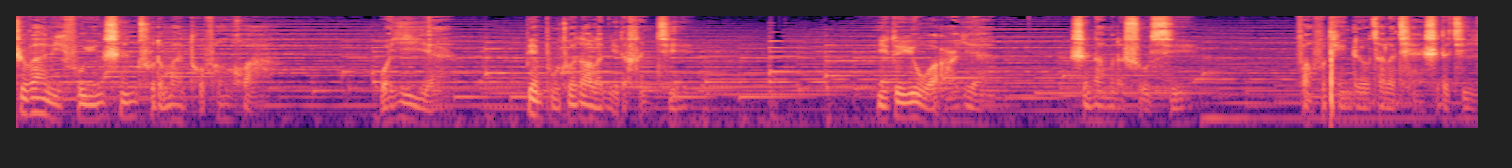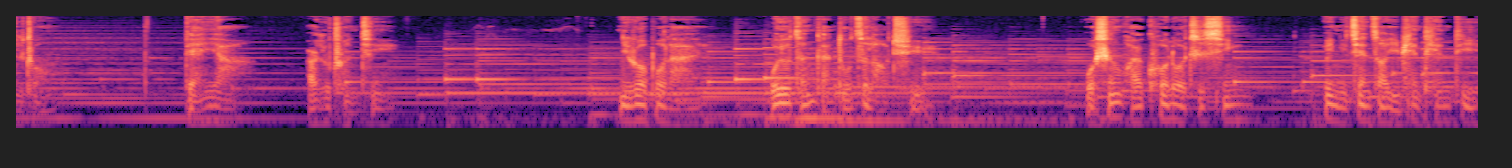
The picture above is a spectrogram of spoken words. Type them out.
是万里浮云深处的曼陀芳华，我一眼便捕捉到了你的痕迹。你对于我而言是那么的熟悉，仿佛停留在了前世的记忆中，典雅而又纯净。你若不来，我又怎敢独自老去？我身怀阔落之心，为你建造一片天地。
